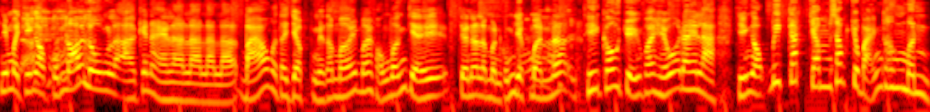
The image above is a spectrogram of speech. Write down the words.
nhưng mà chị ngọc cũng nói luôn là à, cái này là là là là báo người ta chụp người ta mới mới phỏng vấn chị. Cho nên là mình cũng giật mình á. Thì câu chuyện phải hiểu ở đây là chị ngọc biết cách chăm sóc cho bản thân mình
